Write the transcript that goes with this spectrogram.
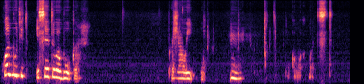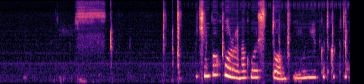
Вход будет из этого блока. Пожалуй, такого хватит. Очень похоже на кое-что. Мне как-то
